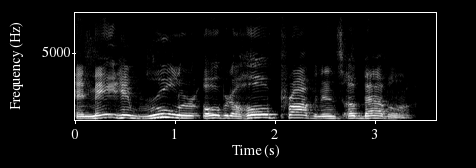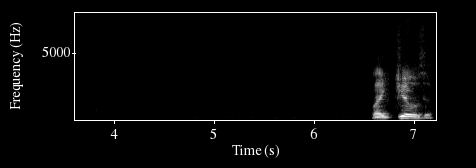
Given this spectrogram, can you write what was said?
And made him ruler over the whole province of Babylon. Like Joseph.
